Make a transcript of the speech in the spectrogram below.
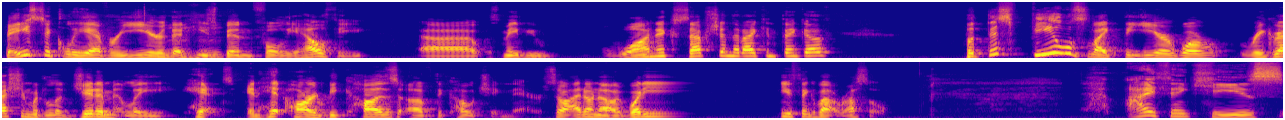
basically every year that he's been fully healthy, uh, with maybe one exception that I can think of. But this feels like the year where regression would legitimately hit and hit hard because of the coaching there. So I don't know. What do you, do you think about Russell? I think he's.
